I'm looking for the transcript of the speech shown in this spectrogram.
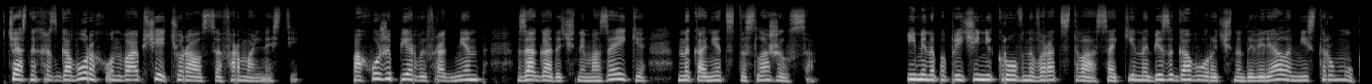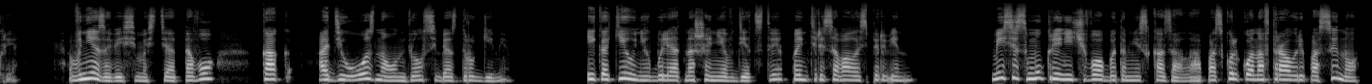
В частных разговорах он вообще чурался формальностей. Похоже, первый фрагмент загадочной мозаики наконец-то сложился. Именно по причине кровного родства Сакина безоговорочно доверяла мистеру Мукре, вне зависимости от того, как одиозно он вел себя с другими. «И какие у них были отношения в детстве?» — поинтересовалась Первин. Миссис Мукри ничего об этом не сказала, а поскольку она в трауре по сыну,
